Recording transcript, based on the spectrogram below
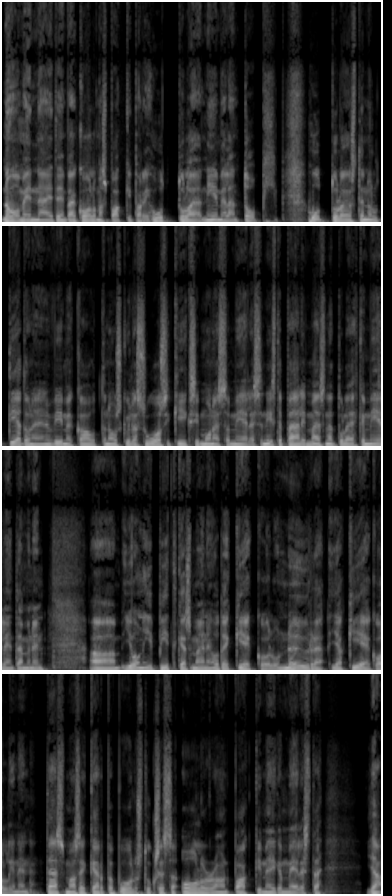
No mennään eteenpäin. Kolmas pakkipari Huttula ja Niemelän Topi. Huttula, jos en ollut tietoinen ennen viime kautta, nousi kyllä suosikiksi monessa mielessä. Niistä päällimmäisenä tulee ehkä mieleen tämmöinen äh, Joni Pitkäsmäinen ote kiekkoilu. Nöyrä ja kiekollinen. Täsmäase kärppäpuolustuksessa all around pakki meikän mielestä. Ja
